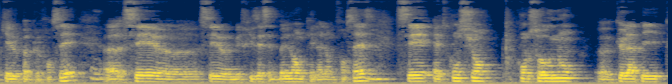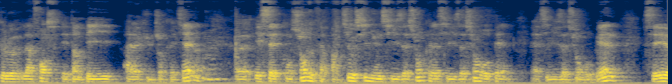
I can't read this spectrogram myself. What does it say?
qui est le peuple français. c'est c'est maîtriser cette belle langue qui est la langue française. Mm. C'est être conscient, qu'on le soit ou non, que la pays, que la France est un pays à la culture chrétienne, mm. et c'est être conscient de faire partie aussi d'une civilisation qui est la civilisation européenne. Et la civilisation européenne, c'est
